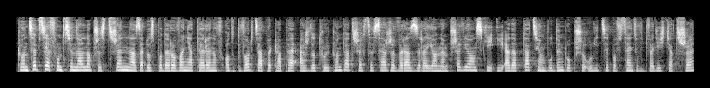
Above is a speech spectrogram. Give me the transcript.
Koncepcja funkcjonalno-przestrzenna zagospodarowania terenów od dworca PKP aż do Trójkąta Trzech Cesarzy wraz z rejonem Przewiązki i adaptacją budynku przy ulicy Powstańców 23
